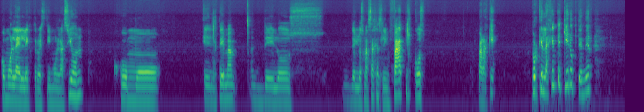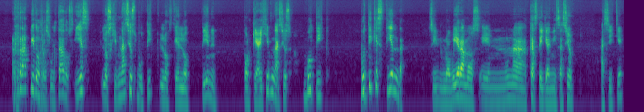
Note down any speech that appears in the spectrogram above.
como la electroestimulación, como el tema de los, de los masajes linfáticos. ¿Para qué? Porque la gente quiere obtener rápidos resultados y es los gimnasios boutique los que lo obtienen, porque hay gimnasios boutique. Boutique es tienda, si lo viéramos en una castellanización. Así que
